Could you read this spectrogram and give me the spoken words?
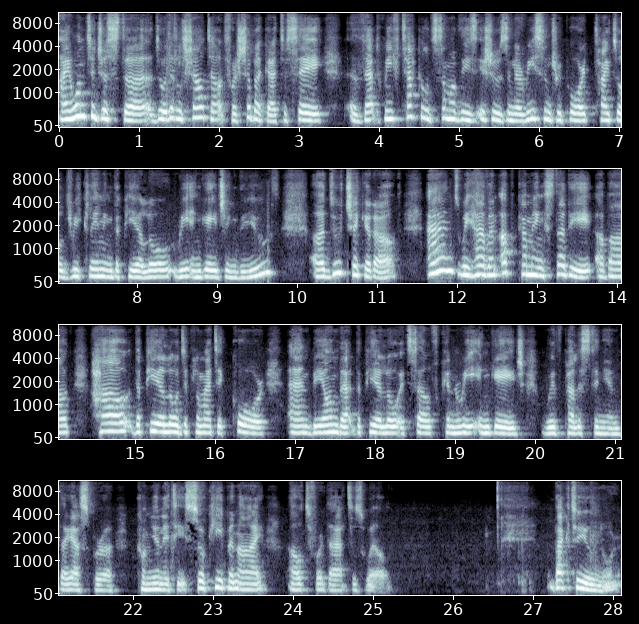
I want to just uh, do a little shout out for Shabaka to say that we've tackled some of these issues in a recent report titled Reclaiming the PLO, Re Engaging the Youth. Uh, do check it out. And we have an upcoming study about how the PLO diplomatic corps and beyond that, the PLO itself can re engage with Palestinian diaspora communities. So keep an eye out for that as well. Back to you, Nur.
